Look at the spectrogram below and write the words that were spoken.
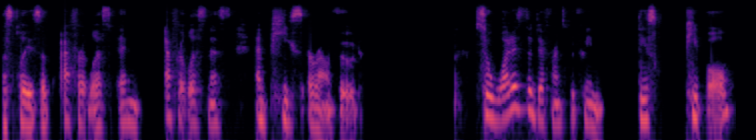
this place of effortless and effortlessness and peace around food. So what is the difference between these people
